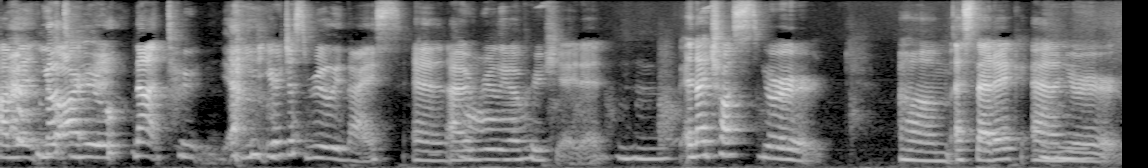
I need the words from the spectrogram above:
I mean, you Not are you. not too. Yeah. you- You're just really nice, and I really appreciate it. Mm-hmm. And I trust your um, aesthetic and Mhm. your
